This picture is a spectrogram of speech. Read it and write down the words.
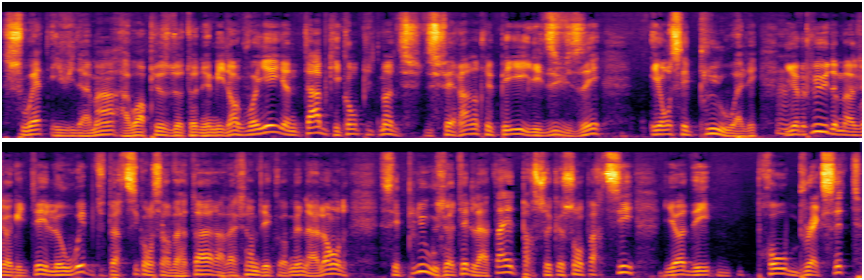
souhaitent évidemment avoir plus d'autonomie. Donc, vous voyez, il y a une table qui est complètement dif- différente. Le pays, il est divisé et on ne sait plus où aller. Il n'y a plus de majorité. Le whip du Parti conservateur à la Chambre des communes à Londres, c'est plus où jeter de la tête parce que son parti, il y a des pro-Brexit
